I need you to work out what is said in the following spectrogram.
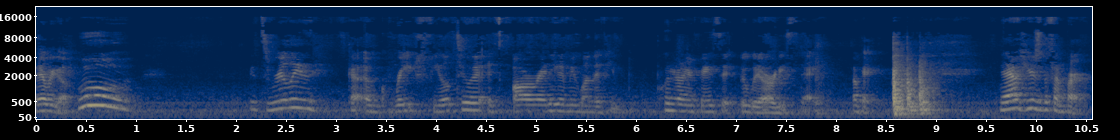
there we go. Ooh. It's really got a great feel to it. It's already gonna be one that if you put it on your face, it, it would already stay. Okay, now here's the fun part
